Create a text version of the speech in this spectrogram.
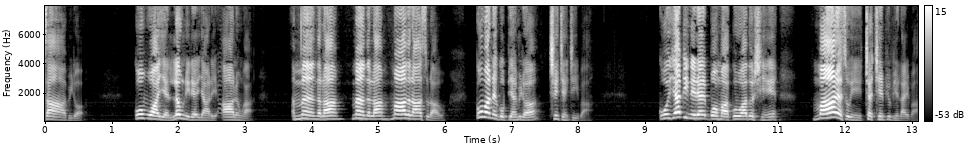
စားပြီးတော့ကိုယ့်ဘဝရဲ့လုံနေတဲ့အရာတွေအားလုံးကအမှန်သလားမှန်သလားမှားသလားဆိုတာကိုကိုယ့်ဘာနဲ့ကိုပြန်ပြီးတော့ချင်းချင်းကြည့်ပါကိုရက်တည်နေတဲ့အပေါ်မှာကိုရတော့ရှင်မှားတယ်ဆိုရင်ချက်ချင်းပြုပြင်လိုက်ပါ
